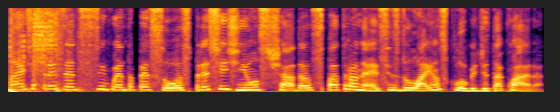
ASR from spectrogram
Mais de 350 pessoas prestigiam os chá das patronesses do Lions Clube de Taquara.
